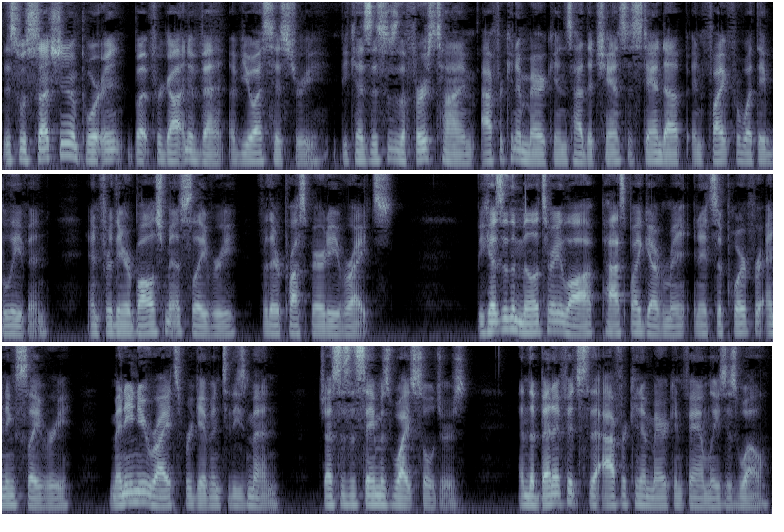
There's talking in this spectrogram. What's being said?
This was such an important but forgotten event of U.S. history because this was the first time African Americans had the chance to stand up and fight for what they believe in and for the abolishment of slavery for their prosperity of rights. Because of the military law passed by government and its support for ending slavery, many new rights were given to these men, just as the same as white soldiers, and the benefits to the African American families as well.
